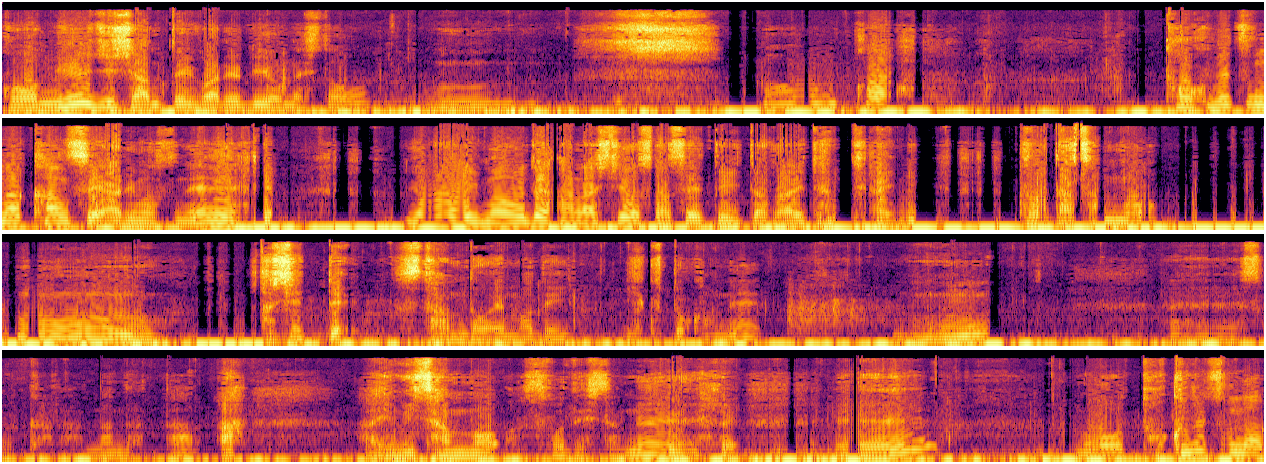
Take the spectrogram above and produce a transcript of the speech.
こうミュージシャンと言われるような人？うん。なんか、特別な感性ありますね。いや今まで話をさせていただいたみたいに、桑田さんも、うん、走ってスタンドへまで行くとかね。うん。えー、それから、何だった？あ、あゆみさんもそうでしたね。えー、もう特別な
